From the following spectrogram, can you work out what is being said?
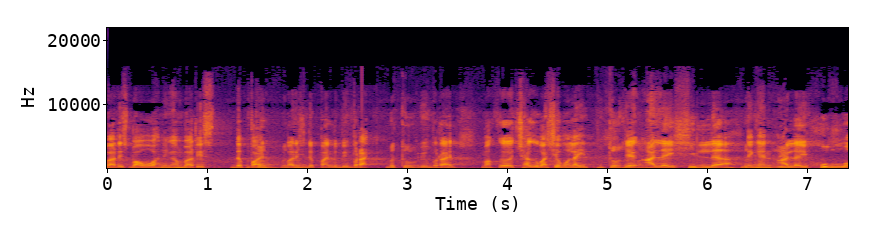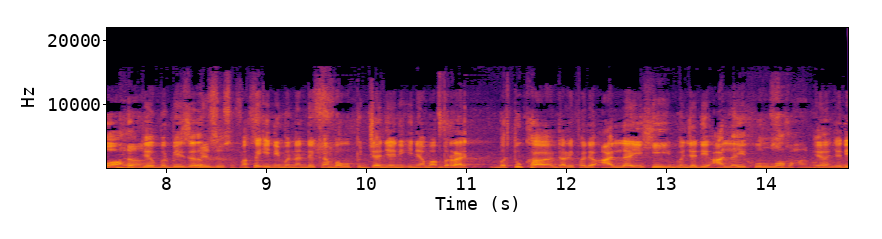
baris bawah dengan hmm. baris depan betul, baris depan lebih berat. Betul. Lebih berat maka cara baca pun lain. Betul, dia alaihillah dengan ya. alaihullah ya. dia berbeza. Beza, maka ini menandakan bahawa perjanjian ini amat berat bertukar daripada alaihi menjadi alaihullah. Ya jadi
